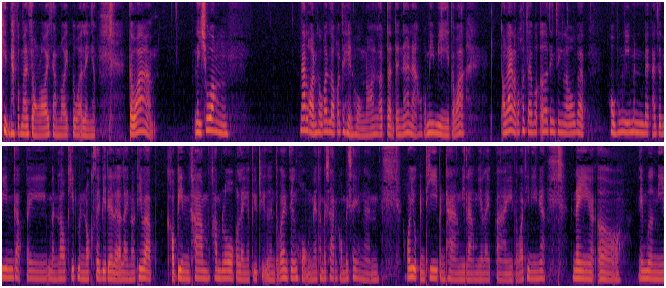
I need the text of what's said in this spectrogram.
ผิดนะประมาณ200-300ตัวอะไรเงี้ยแต่ว่าในช่วง หน้าร้อนเขาก็เราก็จะเห็นหงเนาะแล้วแต่แต่หน้าหนาวก็ไม่มี แต่ว่าตอนแรกเราก็เข้าใจว่าเออจริง ๆ แล้วแบบหงพวกนี้มันอาจจะบินกลับไปเหมือนเราคิดเหมือนนกไซบีเรียหรืออะไรเนาะที่แบบ เขาบินข้ามข้ามโลกอะไรเงี้ยไปอยู่ที่อื่น แต่ว่าจริงๆหงเนี่ยธรรมชาติเขาไม่ใช่อย่างนั้นเขาก็อยู่เป็นที่เป็นทางมีรังมีอะไรไป แต่ว่าทีนี้เนี่ยในเอ่อในเมืองนี้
